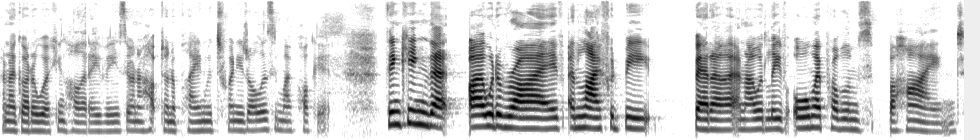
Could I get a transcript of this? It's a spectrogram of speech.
And I got a working holiday visa and I hopped on a plane with $20 in my pocket, thinking that I would arrive and life would be better and I would leave all my problems behind.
